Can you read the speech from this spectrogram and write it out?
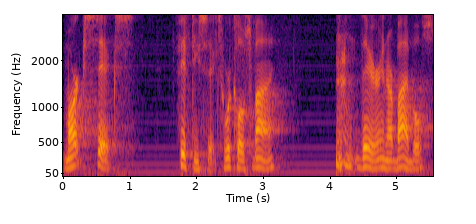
Mark 6 56. We're close by there in our Bibles.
